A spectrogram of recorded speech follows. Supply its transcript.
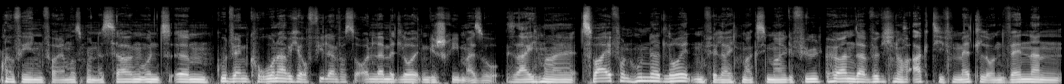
auf jeden Fall muss man das sagen. Und ähm, gut, während Corona habe ich auch viel einfach so online mit Leuten geschrieben. Also sage ich mal, zwei von 100 Leuten vielleicht maximal gefühlt hören da wirklich noch aktiv Metal. Und wenn, dann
